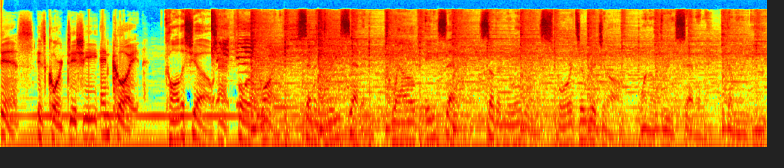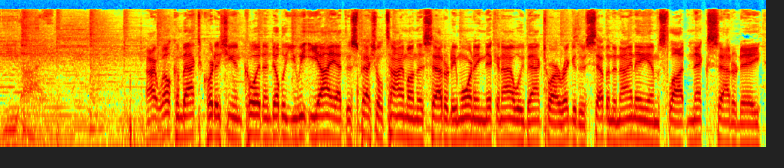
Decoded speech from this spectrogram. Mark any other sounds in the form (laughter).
This is Cordischi and Coit. Call the show at 401 737 1287. Southern New England Sports Original 1037 WEEI. All right, welcome back to Cordischi and Coit on WEEI at this special time on this Saturday morning. Nick and I will be back to our regular 7 to 9 a.m. slot next Saturday.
